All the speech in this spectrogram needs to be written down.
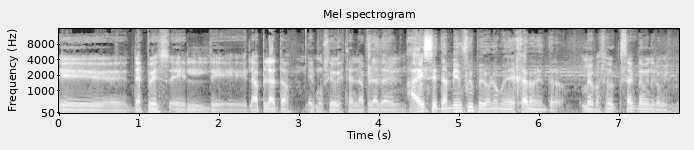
Eh, después el de La Plata, el museo que está en La Plata. en- A ese también fui, pero no me dejaron entrar. me pasó exactamente lo mismo.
